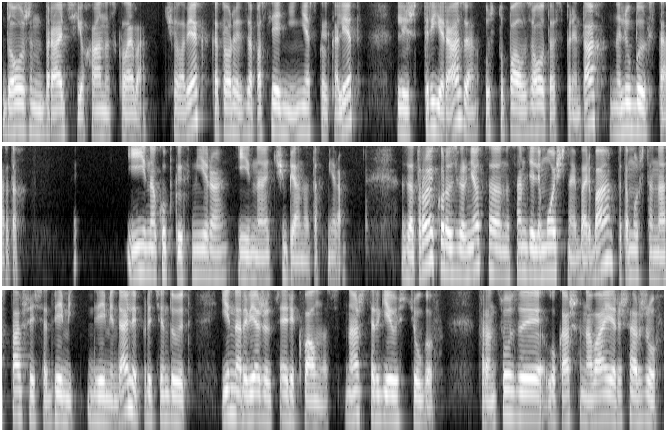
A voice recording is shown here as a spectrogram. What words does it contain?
должен брать Йоханнес Клеба. Человек, который за последние несколько лет лишь три раза уступал золото в спринтах на любых стартах. и на Кубках мира, и на чемпионатах мира. За тройку развернется на самом деле мощная борьба, потому что на оставшиеся две, две медали претендует и норвежец Эрик Валнес, наш Сергей Устюгов, французы Лукаша Навай и Ришар Жуф,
